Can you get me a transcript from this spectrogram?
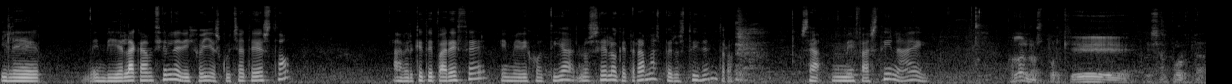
Y le envié la canción, le dije, oye, escúchate esto, a ver qué te parece. Y me dijo, tía, no sé lo que tramas, pero estoy dentro. O sea, me fascina, Hey. Háblanos, ¿por qué esa portada?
